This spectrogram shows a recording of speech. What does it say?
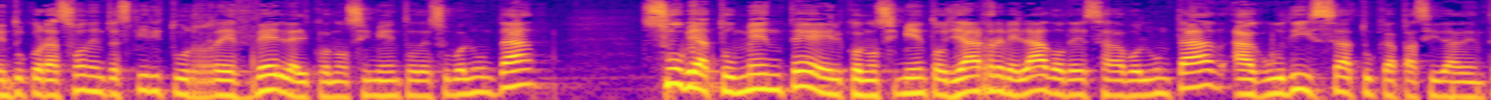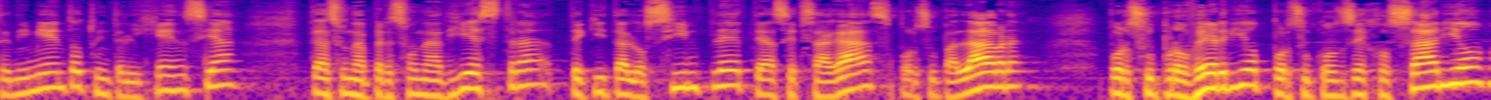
en tu corazón, en tu espíritu, revela el conocimiento de su voluntad. Sube a tu mente el conocimiento ya revelado de esa voluntad, agudiza tu capacidad de entendimiento, tu inteligencia, te hace una persona diestra, te quita lo simple, te hace sagaz por su palabra, por su proverbio, por su consejo sabio,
